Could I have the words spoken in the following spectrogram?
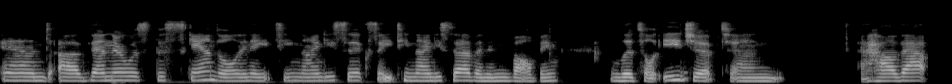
And uh, then there was the scandal in 1896, 1897 involving Little Egypt and how that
